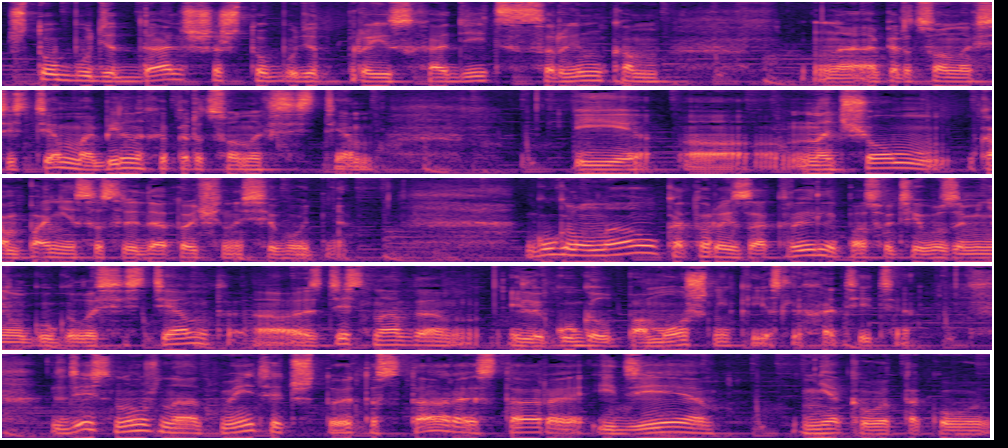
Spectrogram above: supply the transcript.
Что будет дальше, что будет происходить с рынком операционных систем, мобильных операционных систем и э, на чем компании сосредоточены сегодня. Google Now, который закрыли, по сути, его заменил Google Ассистент. Э, здесь надо, или Google Помощник, если хотите. Здесь нужно отметить, что это старая-старая идея некого такого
